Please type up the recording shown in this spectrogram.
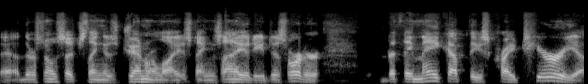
uh, there's no such thing as generalized anxiety disorder that they make up these criteria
